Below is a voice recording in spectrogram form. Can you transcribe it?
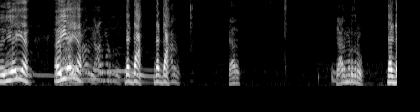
ಅಯ್ಯಯ್ಯ ಅಯ್ಯಯ್ಯ. ದಡ್ಡ ದಡ್ಡ. ಯಾರು? ಯಾರು? ಮಾಡಿದ್ರು? ದಡ್ಡ.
